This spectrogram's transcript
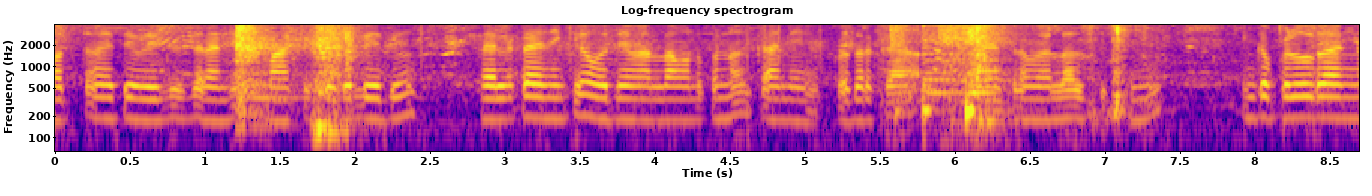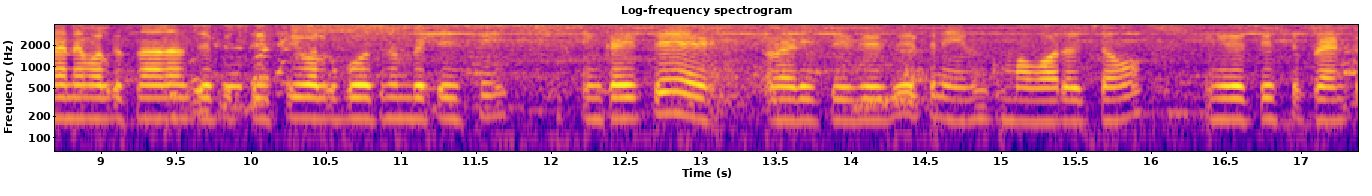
మొత్తం అయితే వేసేసారండి మాకు కుదరలేదు. వెళ్ళటానికి ఉదయం వెళ్దాం అనుకున్నాం కానీ కుదరక సాయంత్రం వెళ్ళాల్సి వచ్చింది. ఇంకా పిల్లలు రాగానే వాళ్ళకి స్నానాలు చేపించేసి వాళ్ళకి భోజనం పెట్టేసి ఇంకైతే రెడీ చేసేసి అయితే నేను ఇంకా మా వారు వచ్చాము. ఇది వచ్చేసి ఫ్రంట్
